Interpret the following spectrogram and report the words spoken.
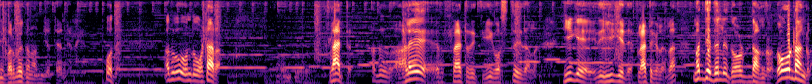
ನೀವು ಬರಬೇಕು ನನ್ನ ಜೊತೆ ಅಂತೇಳಿ ಹೋದೆ. ಅದು ಒಂದು ಒಟಾರ ಒಂದು ಫ್ಲ್ಯಾಟ್ ಅದು ಹಳೇ ಫ್ಲ್ಯಾಟ್ ರೀತಿ ಈಗ ವಸ್ತು ಇದಲ್ಲ. ಹೀಗೆ ಇದು ಹೀಗೆ ಇದೆ ಫ್ಲ್ಯಾಟ್ಗಳೆಲ್ಲ ಮಧ್ಯದಲ್ಲಿ ದೊಡ್ಡ ಅಂಗಳ ದೊಡ್ಡ ಅಂಗಳ.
